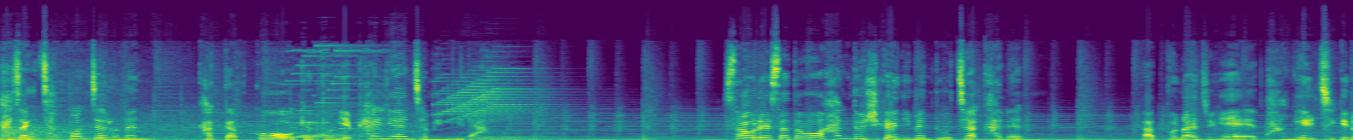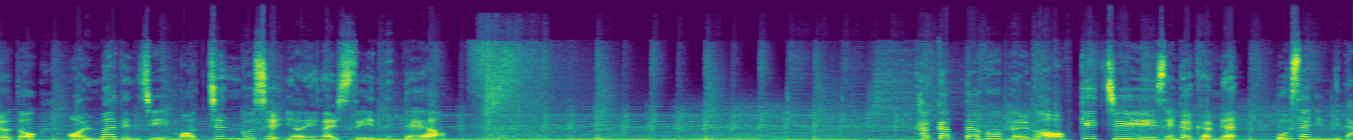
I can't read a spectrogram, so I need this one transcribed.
가장 첫 번째로는 가깝고 교통이 편리한 점입니다. 서울에서도 한두 시간이면 도착 가능. 바쁜 와중에 당일치기로도 얼마든지 멋진 곳을 여행할 수 있는데요. 가깝다고 별거 없겠지 생각하면 우산입니다.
